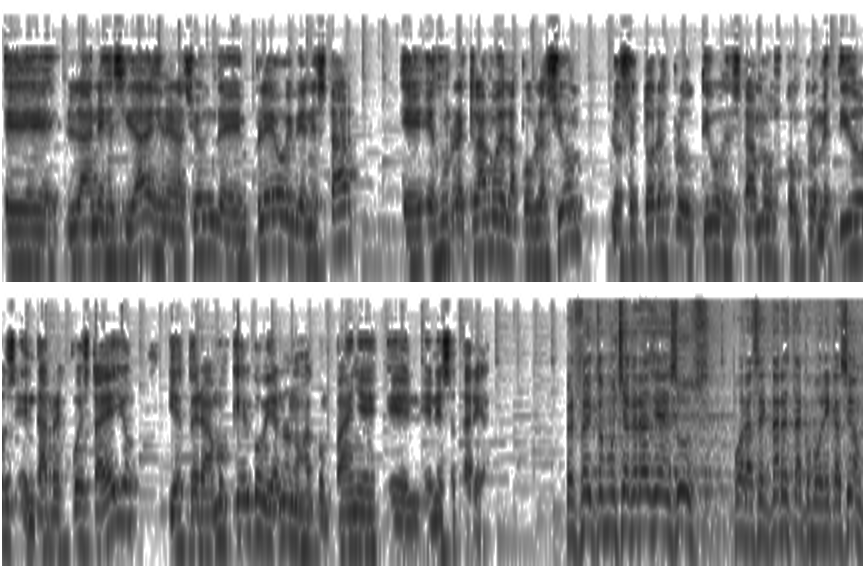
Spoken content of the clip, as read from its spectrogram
eh, la necesidad de generación de empleo y bienestar eh, es un reclamo de la población. Los sectores productivos estamos comprometidos en dar respuesta a ello y esperamos que el gobierno nos acompañe en, en esa tarea. Perfecto, muchas gracias Jesús por aceptar esta comunicación.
